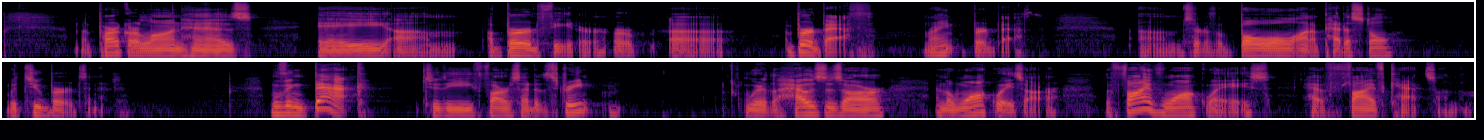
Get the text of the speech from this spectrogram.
And the park or lawn has a um, a bird feeder or uh, a bird bath, right? Bird bath, um, sort of a bowl on a pedestal with two birds in it. Moving back to the far side of the street, where the houses are and the walkways are, the five walkways have five cats on them.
